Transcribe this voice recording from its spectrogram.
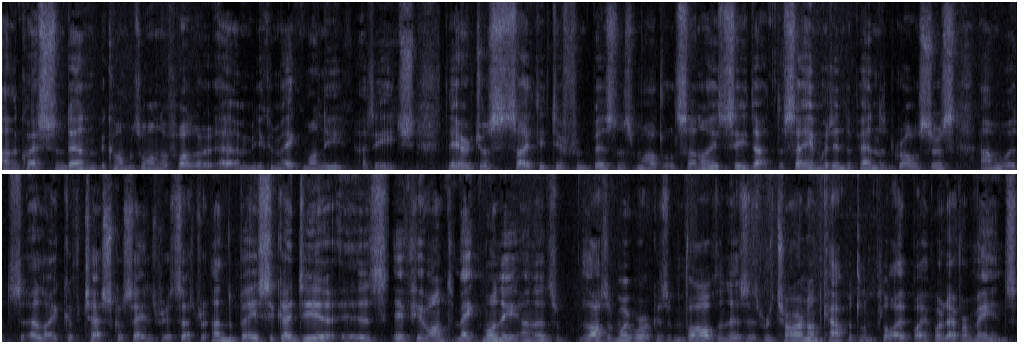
And the question then becomes one of whether um, you can make money at each. They are just slightly different business models, and I see that the same with independent grocers and with uh, like of Tesco, Sainsbury, etc. And the basic idea is if you want to make money, and a lot of my work is involved in this, is return on capital employed by whatever means.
